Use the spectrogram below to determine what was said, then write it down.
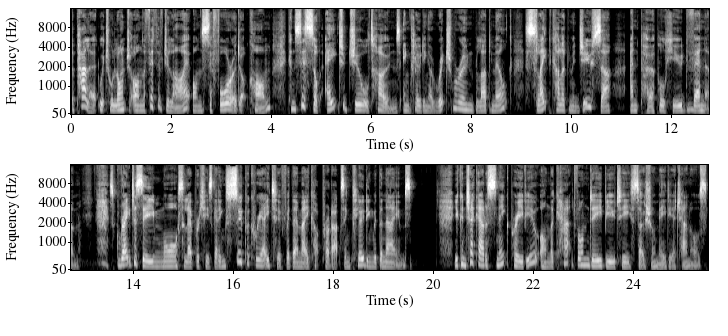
The palette, which will launch on the 5th of July on Sephora.com, consists of eight jewel tones, including a rich maroon blood milk, slate coloured medusa, and purple hued venom. It's great to see more celebrities getting super creative with their makeup products, including with the names. You can check out a sneak preview on the Kat Von D Beauty social media channels.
